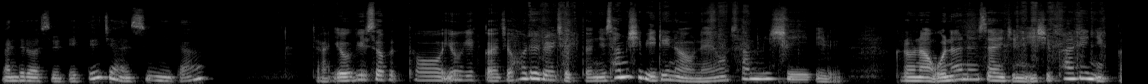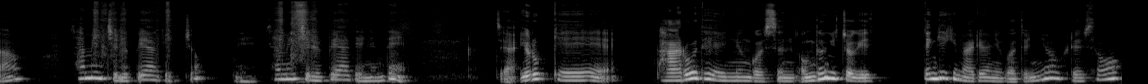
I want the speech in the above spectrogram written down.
만들었을 때 뜨지 않습니다. 자, 여기서부터 여기까지 허리를 쟀더니 31이 나오네요. 31. 그러나 원하는 사이즈는 28이니까 3인치를 빼야겠죠? 네, 3인치를 빼야 되는데, 자, 이렇게 바로 되어 있는 것은 엉덩이 쪽이 당기기 마련이거든요. 그래서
